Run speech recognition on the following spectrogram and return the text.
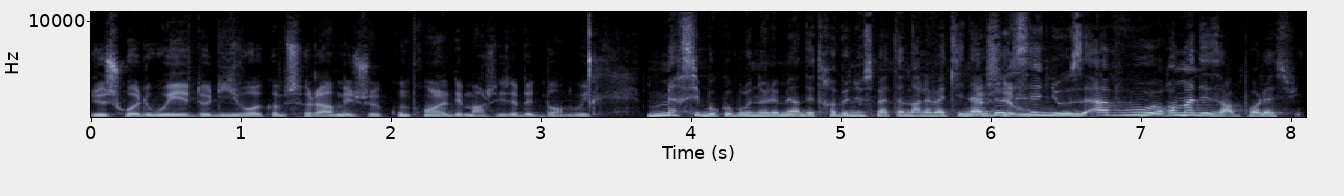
Dieu soit loué, de livres comme cela, mais je comprends la démarche d'Elisabeth Borne, oui. Merci beaucoup Bruno Le Maire d'être venu ce matin dans la matinale Merci de à. CNews. À vous Romain Desarmes pour la suite.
